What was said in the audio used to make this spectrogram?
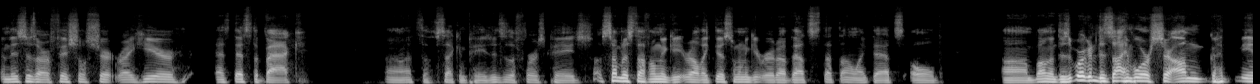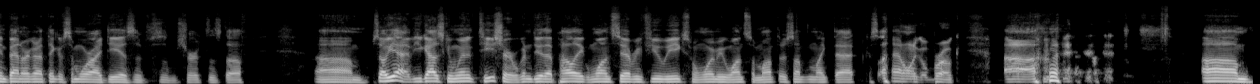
and this is our official shirt right here. That's that's the back. Uh, that's the second page. This is the first page. Some of the stuff I'm gonna get rid of, like this, I'm gonna get rid of. That's that don't like. That's old. Um, but I'm gonna, we're gonna design more shirt. I'm me and Ben are gonna think of some more ideas of some shirts and stuff. Um, so yeah, if you guys can win a T-shirt, we're gonna do that probably like once every few weeks, when maybe once a month or something like that, because I don't want to go broke. Uh, um,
